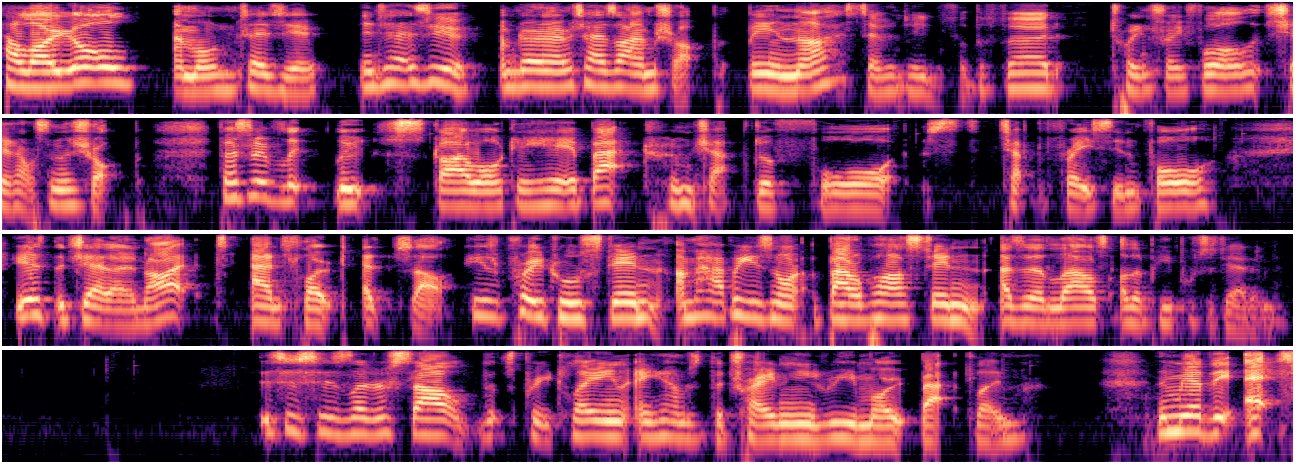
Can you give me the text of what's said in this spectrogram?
Hello, y'all. I'm on Tezu. In Tezu, I'm doing over advertise Item Shop, being the 17th for the 3rd, 2024 shitouts in the shop. First, we have Luke Skywalker here, back from Chapter 4, Chapter 3, Scene 4. He Here's the Jedi Knight, and Antelope Exile. He's a pretty cool skin. I'm happy he's not a Battle Pass skin, as it allows other people to get him. This is his letter style that's pretty clean, and he comes with the training remote backbling. Then we have the X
